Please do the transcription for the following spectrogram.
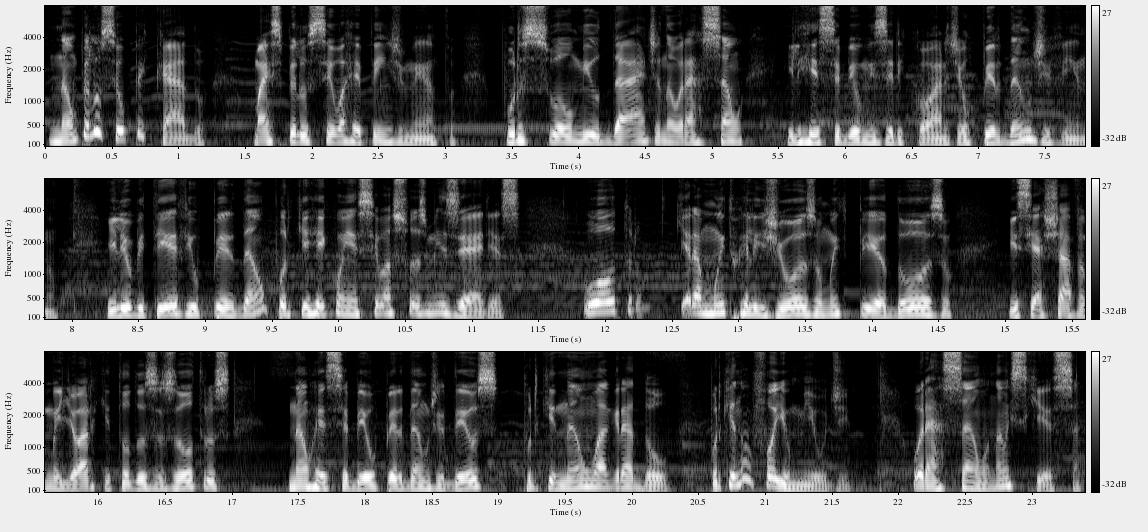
não pelo seu pecado, mas pelo seu arrependimento. Por sua humildade na oração, ele recebeu misericórdia, o perdão divino. Ele obteve o perdão porque reconheceu as suas misérias. O outro, que era muito religioso, muito piedoso e se achava melhor que todos os outros, não recebeu o perdão de Deus porque não o agradou, porque não foi humilde. Oração, não esqueça,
